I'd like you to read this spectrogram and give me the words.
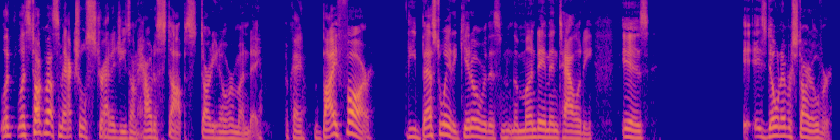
let, let's talk about some actual strategies on how to stop starting over Monday. Okay, by far the best way to get over this the Monday mentality is is don't ever start over.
